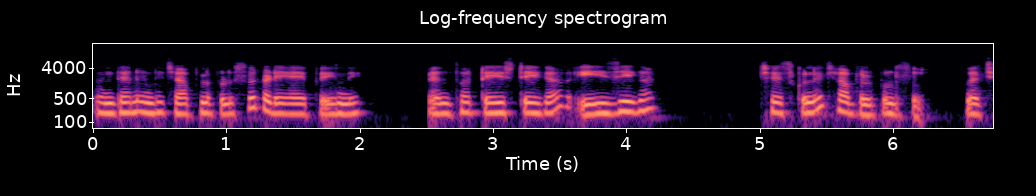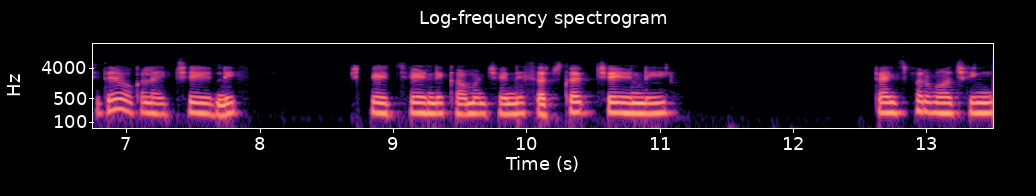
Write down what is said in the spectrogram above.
అంతేనండి చేపల పులుసు రెడీ అయిపోయింది. ఎంతో టేస్టీగా ఈజీగా చేసుకునే చేపల పులుసు. నచ్చితే ఒక లైక్ చేయండి షేర్ చేయండి కామెంట్ చేయండి సబ్స్క్రైబ్ చేయండి. థ్యాంక్స్ ఫర్ వాచింగ్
